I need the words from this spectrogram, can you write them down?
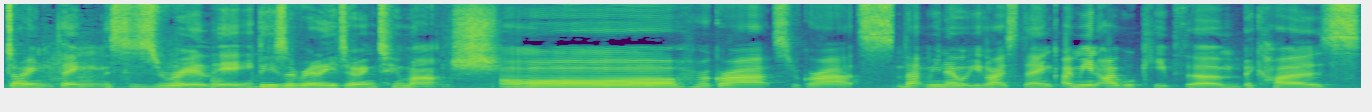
don't think this is really, these are really doing too much. Oh, regrets, regrets. Let me know what you guys think. I mean, I will keep them because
